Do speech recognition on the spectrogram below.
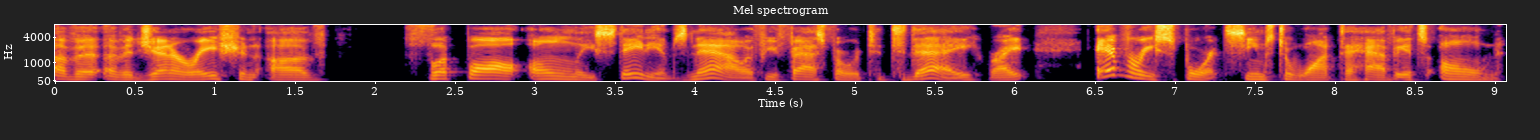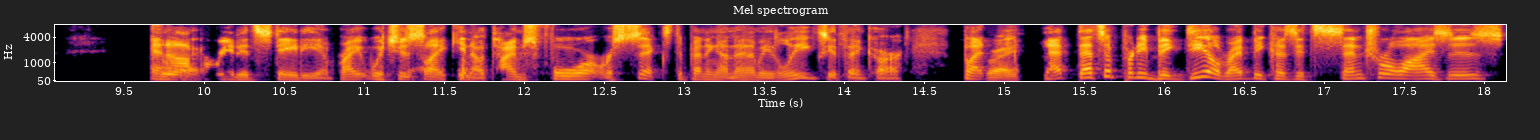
of a of a generation of football only stadiums. Now, if you fast forward to today, right, every sport seems to want to have its own an right. operated stadium, right? Which is yeah. like, you know, times four or six, depending on how many leagues you think are. But right. that that's a pretty big deal, right? Because it centralizes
